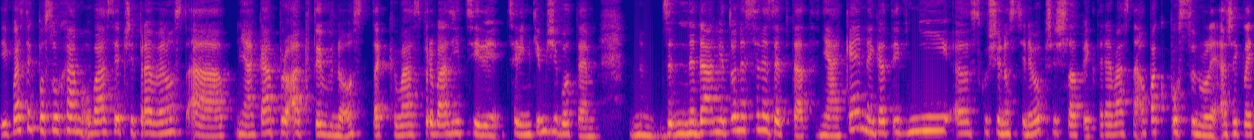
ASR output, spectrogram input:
jak vás tak poslouchám, u vás je připravenost a nějaká proaktivnost, tak vás provází celý, celým tím životem. Nedá mě to se nezeptat. Nějaké negativní uh, zkušenosti nebo přešlapy, které vás naopak posunuly a řekly,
